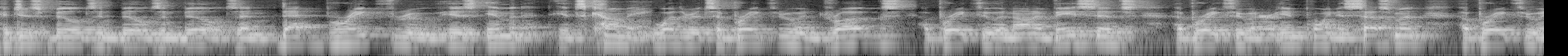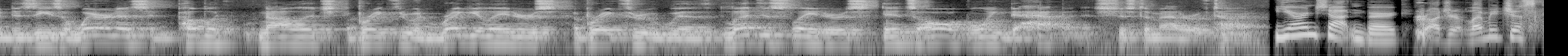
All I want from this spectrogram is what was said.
it just builds and builds and builds. And that breakthrough is imminent. It's coming. Whether it's a breakthrough in drugs, a breakthrough in non invasives, a breakthrough in our endpoint assessment, a breakthrough in disease awareness and public knowledge, a breakthrough in regulators, a breakthrough with legislators. It's all going to happen. It's just a matter of time. Jörn Schattenberg. Roger, let me just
